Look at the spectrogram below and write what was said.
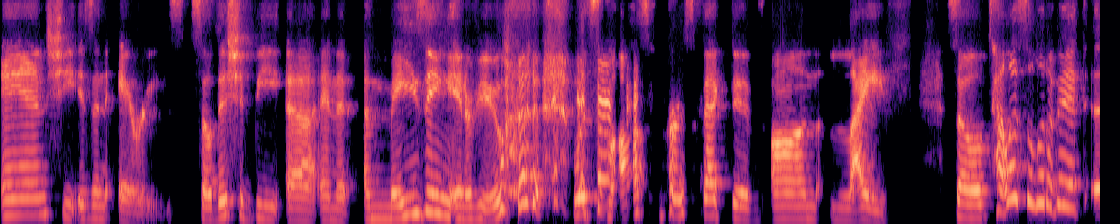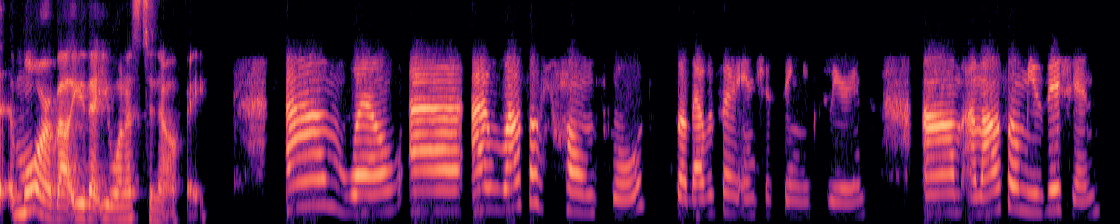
and she is an Aries. So this should be uh, an amazing interview with some awesome perspectives on life. So tell us a little bit uh, more about you that you want us to know, Faith. Um, well, uh, I was also homeschooled, so that was an interesting experience. Um, I'm also a musician,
